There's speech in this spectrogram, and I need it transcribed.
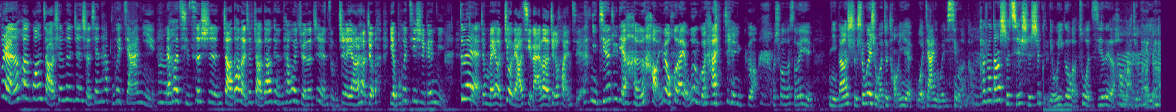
不然的话，光找身份证，首先他不会加你，嗯然后其次是你找到了就找到，可能他会觉得这人怎么这样，然后就也不会继续跟你，对就没有就聊起来了这个环节。你提的这点很好，因为我后来也问过他这个，我说，所以你当时是为什么就同意我加你微信了呢？他说当时其实是留一个座机类的号码就可以了。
